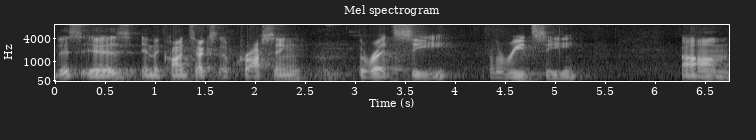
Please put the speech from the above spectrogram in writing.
This is in the context of crossing the Red Sea, or the Reed Sea. Um,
